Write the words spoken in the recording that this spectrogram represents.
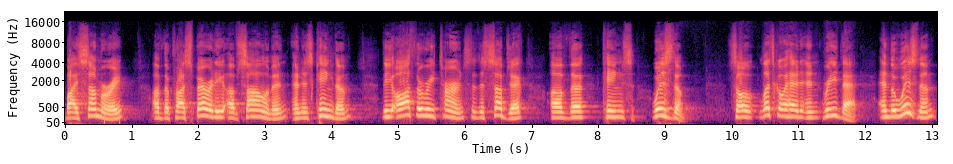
by summary, of the prosperity of Solomon and his kingdom, the author returns to the subject of the king's wisdom. So let's go ahead and read that. And the wisdom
